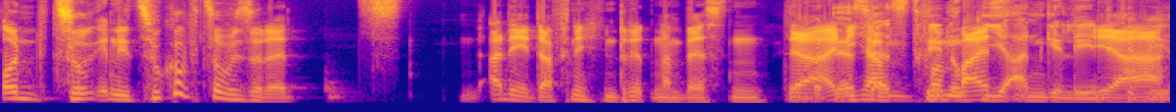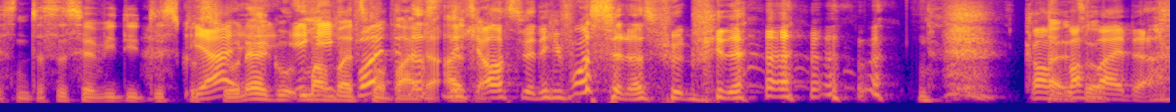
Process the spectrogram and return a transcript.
Und zurück in die Zukunft sowieso der. Ah nee, da finde ich den dritten am besten. Der, der eigentlich ist als Trilogie meisten, angelehnt ja. gewesen. Das ist ja wie die Diskussion. Ja, ja gut, machen wir jetzt mal weiter. Das nicht also. auswendig. Ich wusste, das führt wieder. Komm, also, mach weiter.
